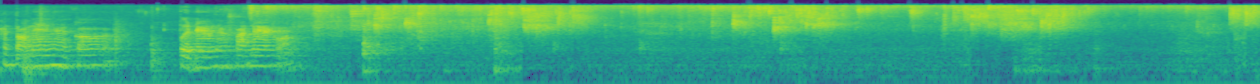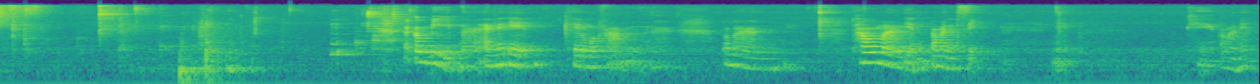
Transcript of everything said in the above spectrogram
ขั้นตอนแรกนะคะก็เปิดน้ำนะคะฟาดหน้าก่อน ก็บีบนะแอคเนเอทเทลงบนฝ่ามือนะประมาณ เท่ามาเหรียญประมาณสิบเนี่ยโอเคประมาณเนี้ย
